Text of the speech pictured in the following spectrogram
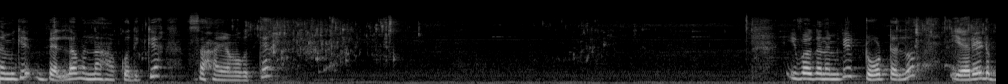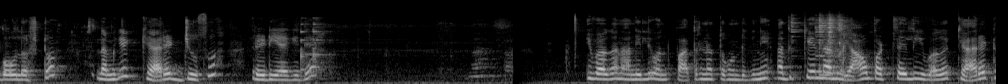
ನಮಗೆ ಬೆಲ್ಲವನ್ನು ಹಾಕೋದಕ್ಕೆ ಸಹಾಯವಾಗುತ್ತೆ. ಇವಾಗ ನಮಗೆ ಟೋಟಲ್ಲು ಎರಡು ಬೌಲಷ್ಟು ನಮಗೆ ಕ್ಯಾರೆಟ್ ಜ್ಯೂಸು ರೆಡಿಯಾಗಿದೆ ಇವಾಗ ನಾನಿಲ್ಲಿ ಒಂದು ಪಾತ್ರೆನ ತೊಗೊಂಡಿದ್ದೀನಿ. ಅದಕ್ಕೆ ನಾನು ಯಾವ ಬಟ್ಲೆಯಲ್ಲಿ ಇವಾಗ ಕ್ಯಾರೆಟ್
